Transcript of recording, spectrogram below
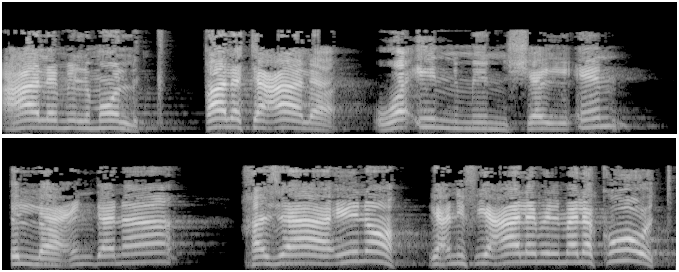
عالم الملك. قال تعالى وإن من شيء إلا عندنا خزائنه يعني في عالم الملكوت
